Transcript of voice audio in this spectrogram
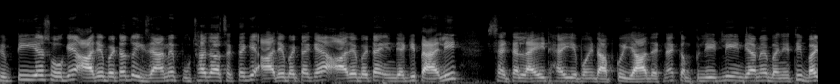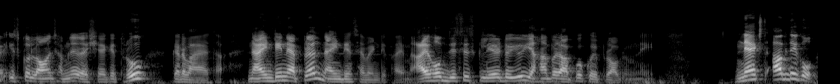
50 ईयर्स हो गए आर्यभट्टा तो एग्ज़ाम में पूछा जा सकता है कि आर्यभट्टा क्या है? आर्यभट्टा इंडिया की पहली सैटेलाइट है, ये पॉइंट आपको याद रखना है कंप्लीटली इंडिया में बनी थी बट इसको लॉन्च हमने रशिया के थ्रू करवाया था नाइनटीन अप्रैल नाइनटीन में। I hope this is clear to you यहाँ पर आपको कोई प्रॉब्लम नहीं। नेक्स्ट अब देखो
